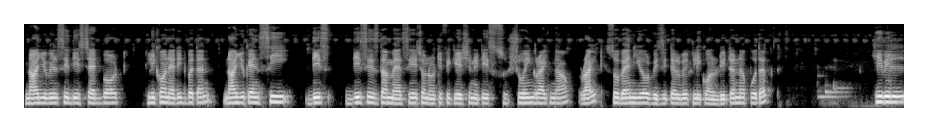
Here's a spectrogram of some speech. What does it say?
Now you will see this chatbot click on edit button. Now you can see this this is the message or notification it is showing right now right? So when your visitor will click on return a product he will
